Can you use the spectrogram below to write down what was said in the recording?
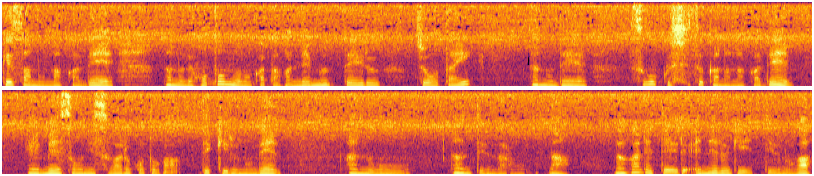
けさの中でなのでほとんどの方が眠っている状態。なのですごく静かな中で、えー、瞑想に座ることができるのであの何て言うんだろうな。流れているエネルギーっていうのが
